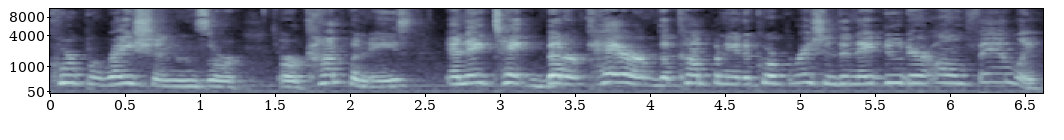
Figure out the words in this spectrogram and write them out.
corporations or, or companies, and they take better care of the company and the corporation than they do their own family.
